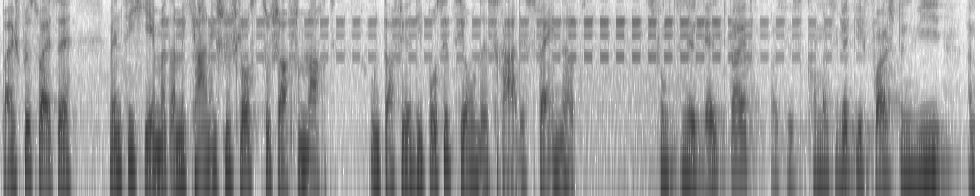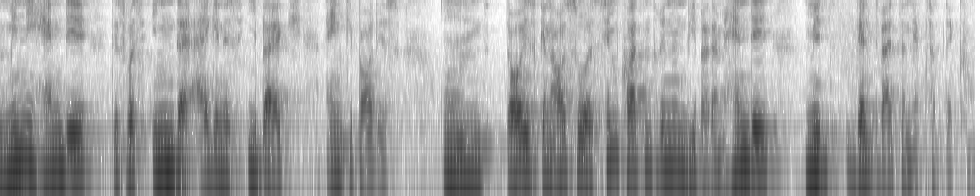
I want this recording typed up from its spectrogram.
Beispielsweise, wenn sich jemand am mechanischen Schloss zu schaffen macht und dafür die Position des Rades verändert. Es funktioniert weltweit, also es kann man sich wirklich vorstellen wie ein Mini-Handy, das was in dein eigenes E-Bike eingebaut ist. Und da ist genauso eine SIM-Karten drinnen wie bei deinem Handy mit weltweiter Netzabdeckung.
